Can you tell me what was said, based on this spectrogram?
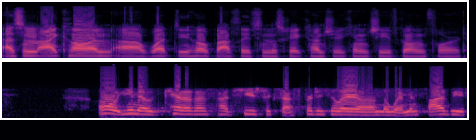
as an icon, uh, what do you hope athletes in this great country can achieve going forward? Oh, you know, Canada's had huge success, particularly on the women's side. We've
